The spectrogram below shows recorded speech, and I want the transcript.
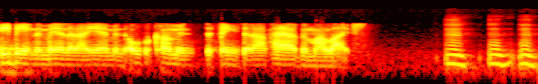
me being the man that I am and overcoming the things that I have in my life. Mm, mm, mm.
